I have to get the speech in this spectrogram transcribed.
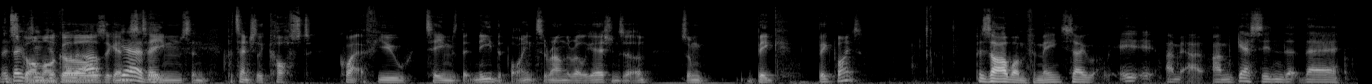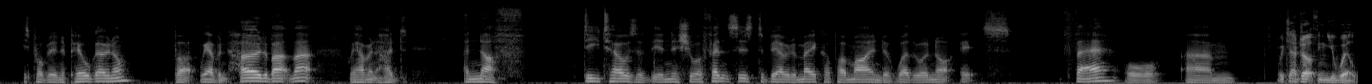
And score more goals against Yeah, they- teams and potentially cost quite a few teams that need the points around the relegation zone some big big points. bizarre one for me. So it, I'm, I'm guessing that there is probably an appeal going on, but we haven't heard about that. We haven't had enough details of the initial offences to be able to make up our mind of whether or not it's fair or. Um, Which I don't think you will.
